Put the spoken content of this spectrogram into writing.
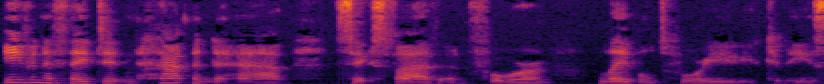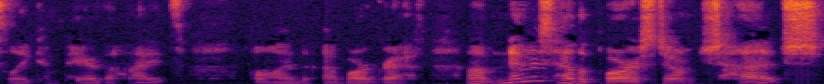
Even if they didn't happen to have 6, 5, and 4 labeled for you, you could easily compare the heights on a bar graph. Um, notice how the bars don't touch,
